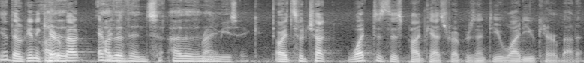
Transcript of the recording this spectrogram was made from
yeah, they're going to care other, about everything. other than other than Right. the music. All right, so Chuck, what does this podcast represent to you? Why do you care about it?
